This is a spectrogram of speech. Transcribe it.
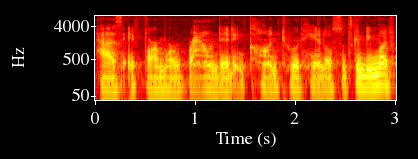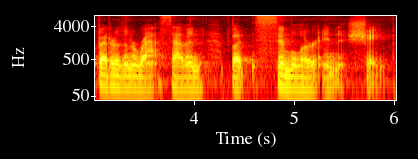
has a far more rounded and contoured handle, so it's gonna be much better than a Rat 7, but similar in shape.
